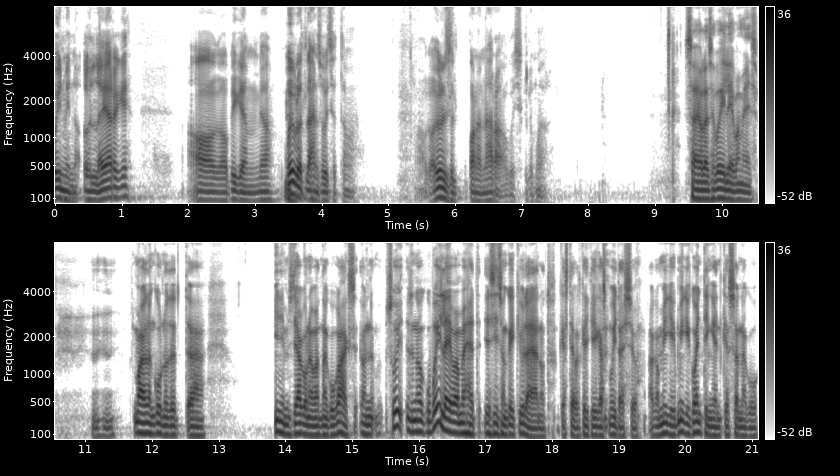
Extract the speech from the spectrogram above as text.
võin minna õlle järgi, aga pigem jah, võib-olla, et lähen suitsetama. aga üldiselt panen ära kuskile mujale. sa ei ole see võileivamees mm. -hmm. ma olen kuulnud, et äh, inimesed jagunevad nagu kaheks, on sui- nagu võileivamehed ja siis on kõik ülejäänud, kes teevad kõiki igast muid asju, aga mingi, mingi kontingent, kes on nagu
